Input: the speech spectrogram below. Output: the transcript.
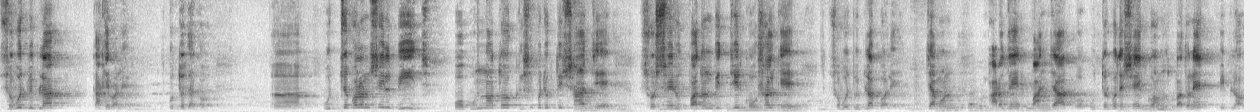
সবুজ বিপ্লব কাকে বলে? উত্তর দেখো। উচ্চ ফলনশীল বীজ ও উন্নত কৃষি প্রযুক্তির সাহায্যে শস্যের উৎপাদন বৃদ্ধির কৌশলকে সবুজ বিপ্লব বলে। যেমন, ভারতের পাঞ্জাব ও উত্তরপ্রদেশে গম উৎপাদনে বিপ্লব।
